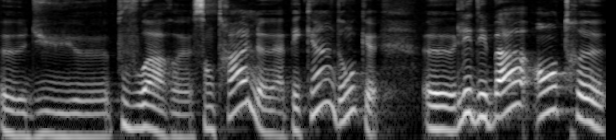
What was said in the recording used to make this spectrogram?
euh, du euh, pouvoir euh, central à Pékin, donc les débats entre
